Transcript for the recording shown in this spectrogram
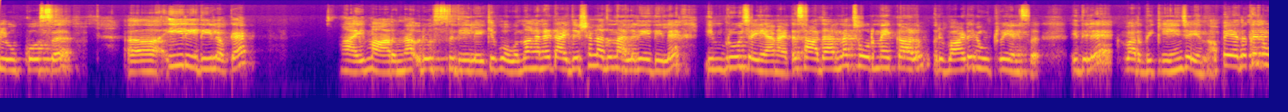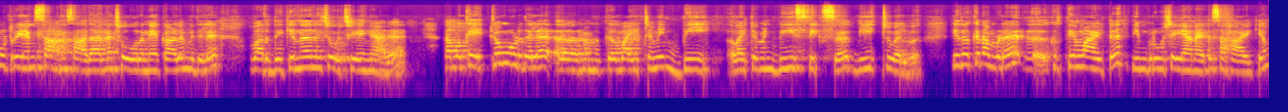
ഗ്ലൂക്കോസ് ഈ രീതിയിലൊക്കെ ആയി മാറുന്ന ഒരു സ്ഥിതിയിലേക്ക് പോകുന്നു. അങ്ങനെ ഡൈജഷൻ അത് നല്ല രീതിയിൽ ഇംപ്രൂവ് ചെയ്യാനായിട്ട് സാധാരണ ചോറിനേക്കാളും ഒരുപാട് ന്യൂട്രിയൻസ് ഇതിൽ വർദ്ധിക്കുകയും ചെയ്യുന്നു. അപ്പൊ ഏതൊക്കെ ന്യൂട്രിയൻസ് ആണ് സാധാരണ ചോറിനേക്കാളും ഇതിൽ വർദ്ധിക്കുന്നതെന്ന് ചോദിച്ചു കഴിഞ്ഞാൽ നമുക്ക് ഏറ്റവും കൂടുതൽ നമുക്ക് vitamin B vitamin B six B twelve ഇതൊക്കെ നമ്മുടെ കൃത്യമായിട്ട് ഇംപ്രൂവ് ചെയ്യാനായിട്ട് സഹായിക്കും.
